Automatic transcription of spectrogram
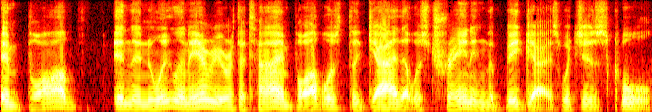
And Bob in the New England area at the time, Bob was the guy that was training the big guys, which is cool.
